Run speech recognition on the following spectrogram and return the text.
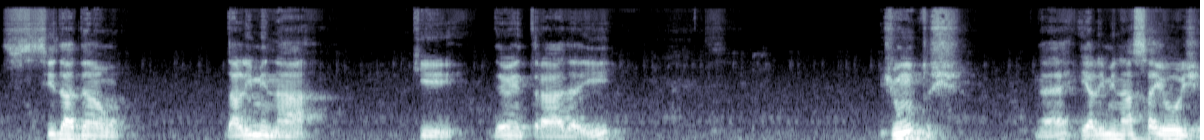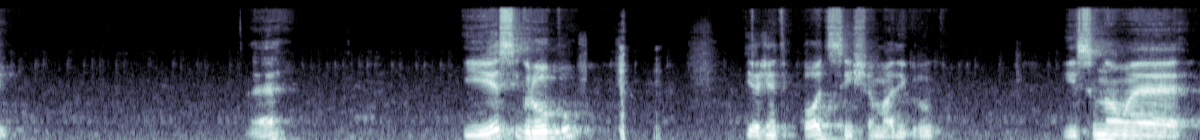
cidadão da liminar que deu entrada aí, juntos, né? E a liminar sai hoje, né? E esse grupo, e a gente pode sim chamar de grupo, isso não é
